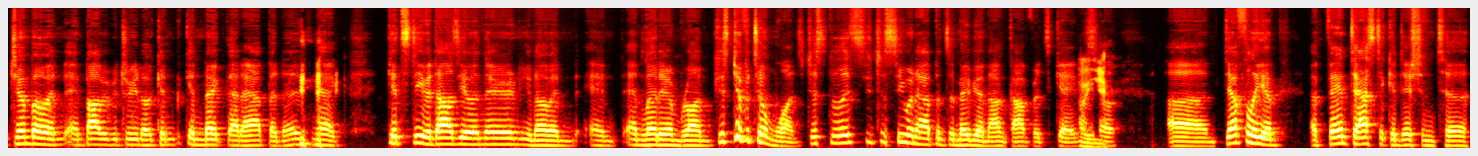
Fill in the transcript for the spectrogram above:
Jimbo and, and Bobby Petrino can can make that happen. Heck, get Steve Addazio in there, you know, and and and let him run. Just give it to him once. Just let's just see what happens in maybe a non-conference game. Oh, yeah. So, uh, definitely a, a fantastic addition to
